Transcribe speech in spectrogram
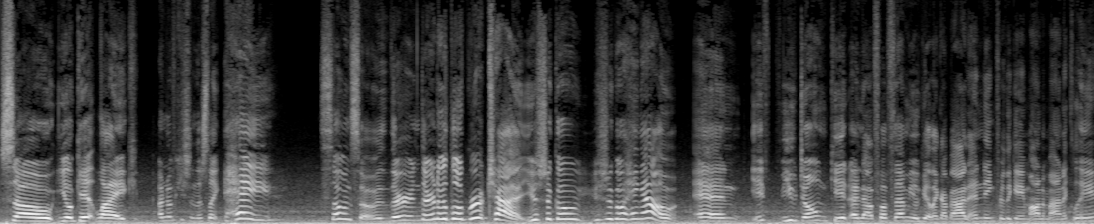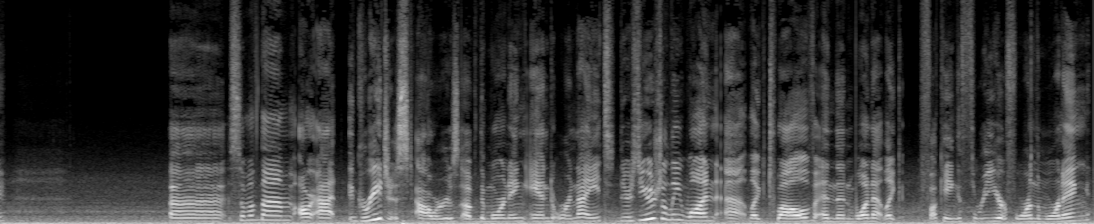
so you'll get like a notification that's like, hey, so and so, they're they're in a little group chat. You should go you should go hang out. And if you don't get enough of them, you'll get like a bad ending for the game automatically. Uh, some of them are at egregious hours of the morning and or night. There's usually one at like 12 and then one at like fucking 3 or 4 in the morning.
